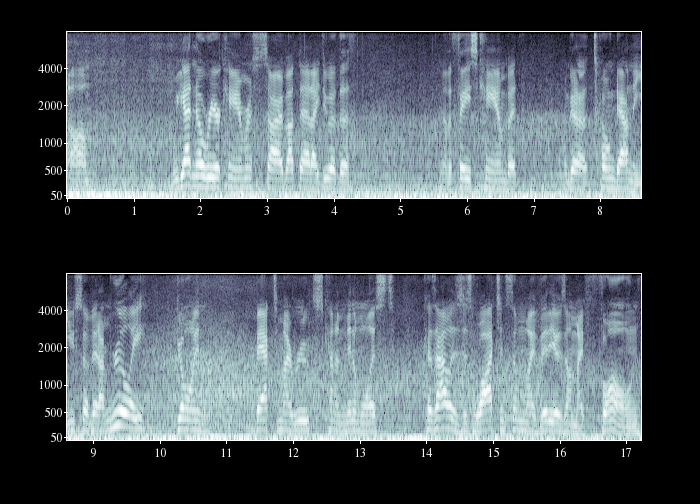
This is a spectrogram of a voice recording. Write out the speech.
Um, we got no rear camera, so sorry about that. I do have the you know, the face cam, but I'm gonna tone down the use of it. I'm really going back to my roots, kind of minimalist, because I was just watching some of my videos on my phone.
